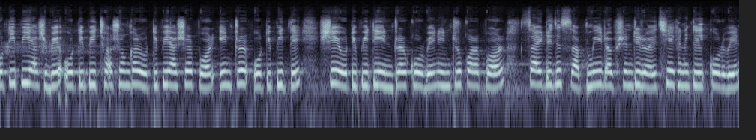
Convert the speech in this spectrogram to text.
ওটিপি আসবে। ওটিপি ছ সংখ্যার ওটিপি আসার পর এন্টার ওটিপিতে সেই ওটিপিটি এন্টার করবেন। এন্টার করার পর সাইডে যে সাবমিট অপশানটি রয়েছে, এখানে ক্লিক করবেন।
